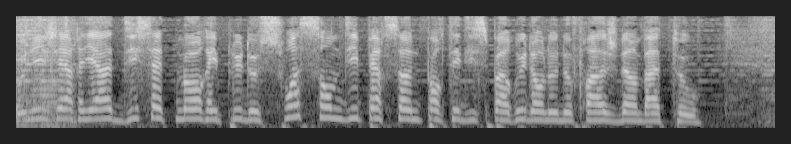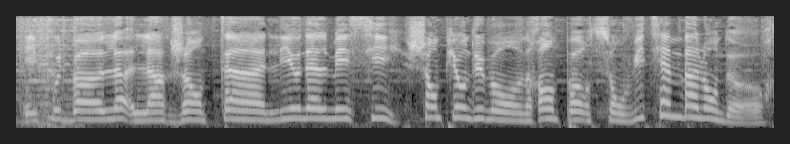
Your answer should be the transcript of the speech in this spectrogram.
Au Nigeria, 17 morts et plus de 70 personnes portées disparues dans le naufrage d'un bateau. Et football, l'Argentin Lionel Messi, champion du monde, remporte son huitième ballon d'or.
